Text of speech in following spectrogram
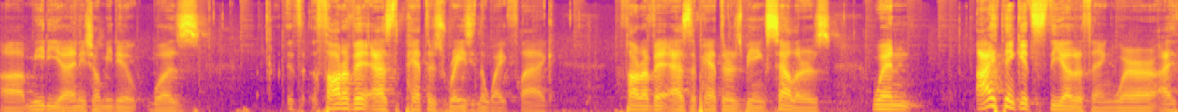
uh, media, NHL media was th- thought of it as the Panthers raising the white flag, thought of it as the Panthers being sellers, when I think it's the other thing where I,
